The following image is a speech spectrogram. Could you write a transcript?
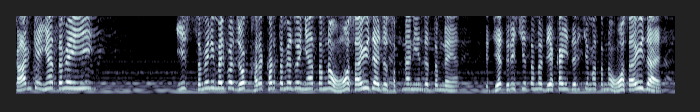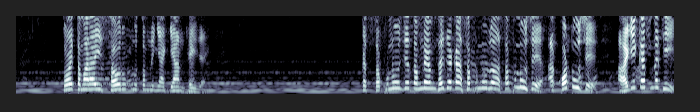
કારણ કે અહીંયા તમે ઈ ઈ સમયની મેલ પર જો ખરેખર તમે જો અહીંયા તમને હોશ આવી જાય જો સપનાની અંદર તમને કે જે દ્રશ્ય તમને દેખાય એ દ્રશ્યમાં તમને હોશ આવી જાય તોય તમારા એ સ્વરૂપનું તમને અહીંયા જ્ઞાન થઈ જાય. કે સપનું જે તમને એમ થઈ જાય કે આ સપનું સપનું છે, આ ખોટું છે, આ હકીકત નથી,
